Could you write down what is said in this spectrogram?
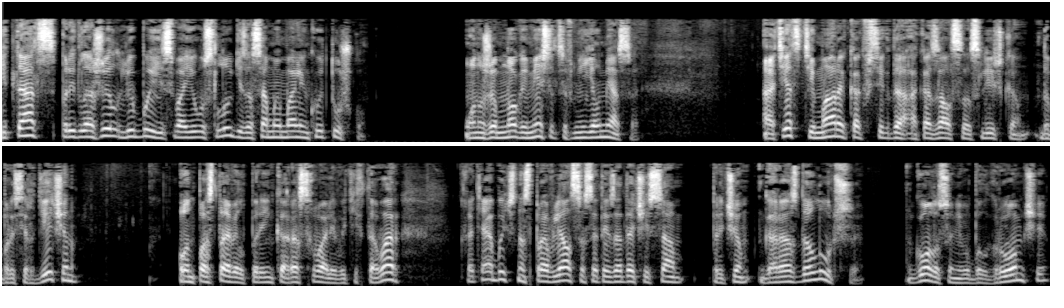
и Тац предложил любые свои услуги за самую маленькую тушку. Он уже много месяцев не ел мяса. Отец Тимары, как всегда, оказался слишком добросердечен. Он поставил паренька расхваливать их товар, хотя обычно справлялся с этой задачей сам, причем гораздо лучше. Голос у него был громче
